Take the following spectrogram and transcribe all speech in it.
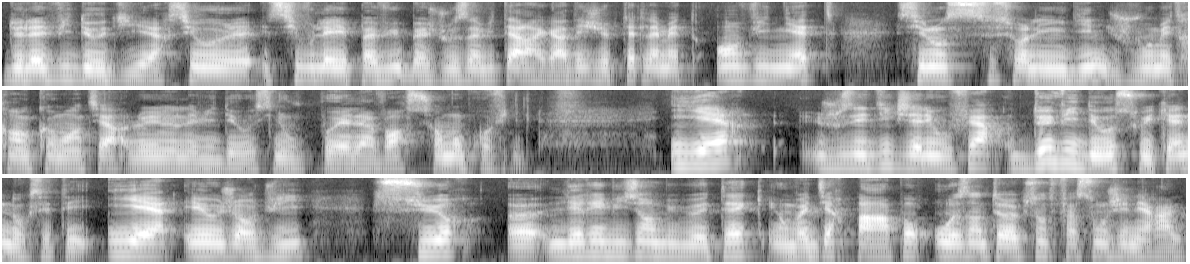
de la vidéo d'hier. Si vous ne l'avez pas vue, ben, je vous invite à la regarder. Je vais peut-être la mettre en vignette. Sinon c'est sur LinkedIn, je vous mettrai en commentaire le lien de la vidéo. Sinon vous pouvez la voir sur mon profil. Hier, je vous ai dit que j'allais vous faire deux vidéos ce week-end. Donc c'était hier et aujourd'hui sur euh, les révisions en bibliothèque et on va dire par rapport aux interruptions de façon générale.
